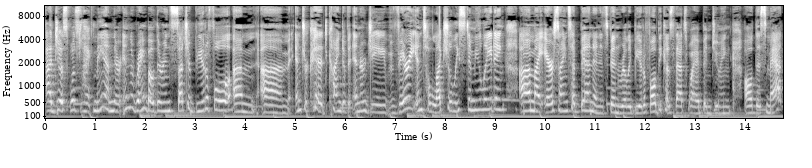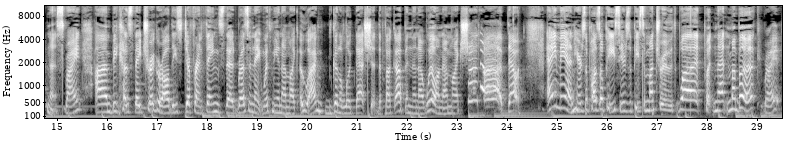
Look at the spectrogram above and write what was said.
I just was like, man, they're in the rainbow. They're in such a beautiful, um, um, intricate kind of energy, very intellectually stimulating. Um, my air signs have been, and it's been really beautiful because that's why I've been doing all this madness, right? Um, because they trigger all these different things that resonate with me, and I'm like, oh, I'm gonna look that shit the fuck up, and then I will, and I'm like, shut up. That, amen. Here's a puzzle piece. Here's a piece of my truth. What? Putting that in my book, right?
